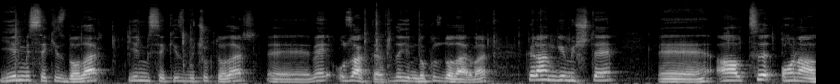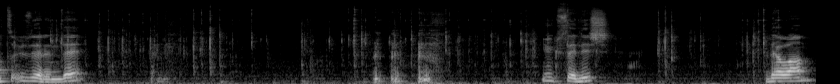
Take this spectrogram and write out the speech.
28 dolar, 28.5 dolar e, ve uzak tarafta da 29 dolar var. Gram gümüşte Ee, 6-16 üzerinde yükseliş devam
